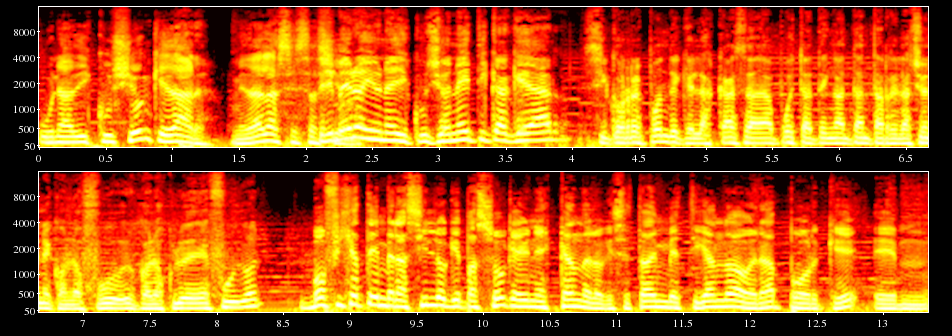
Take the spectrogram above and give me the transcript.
una discusión que dar. Me da la sensación. Primero hay una discusión ética que dar, si corresponde que las casas de apuestas tengan tantas relaciones con los, fu- con los clubes de fútbol. Vos fíjate en Brasil lo que pasó, que hay un escándalo que se está investigando ahora porque em,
